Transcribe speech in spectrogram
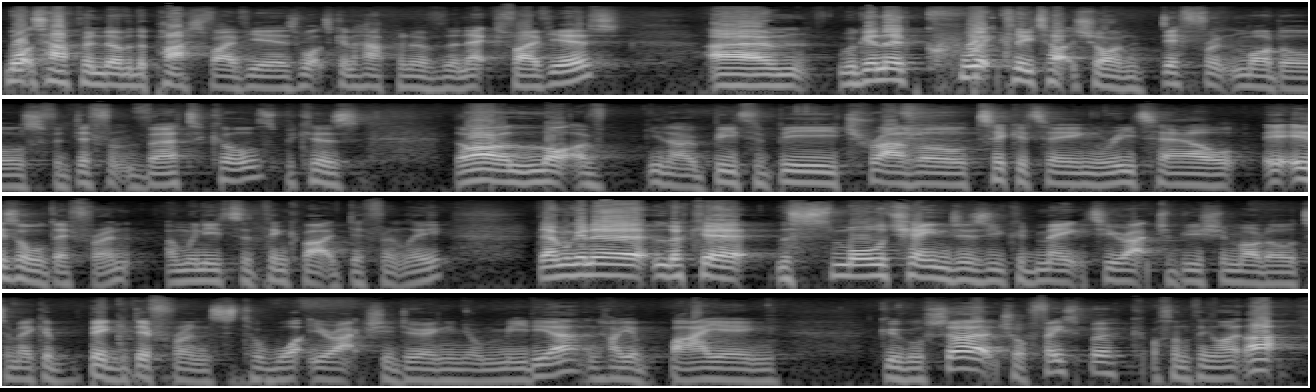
what's happened over the past five years, what's going to happen over the next five years. Um, we're going to quickly touch on different models for different verticals because there are a lot of you know, B2B, travel, ticketing, retail, it is all different and we need to think about it differently. Then we're going to look at the small changes you could make to your attribution model to make a big difference to what you're actually doing in your media and how you're buying Google search or Facebook or something like that.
